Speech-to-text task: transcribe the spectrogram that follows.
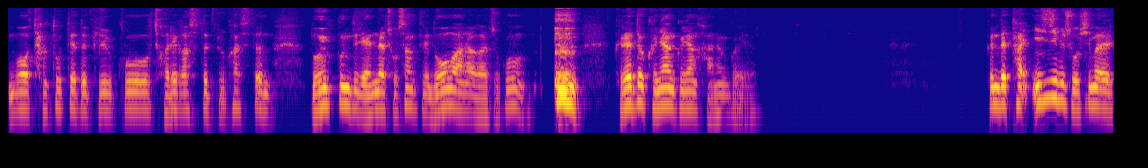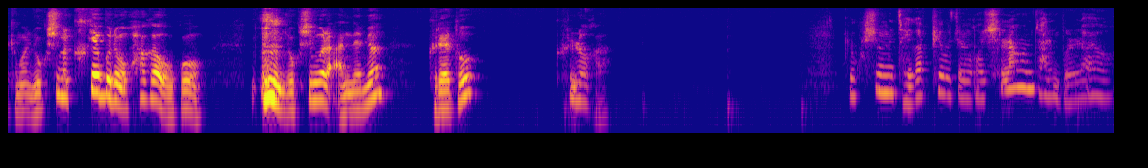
막뭐 장독 때도 빌고 절에 가서도 빌고 하시던 노인분들이 옛날 조상들이 너무 많아가지고 그래도 그냥 그냥 가는 거예요. 근데 다이 집이 조심해야 될게 뭐냐 욕심을 크게 부리면 화가 오고 욕심을 안 내면 그래도 흘러가. 욕심은 제가 피우죠. 신랑은 잘 몰라요.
